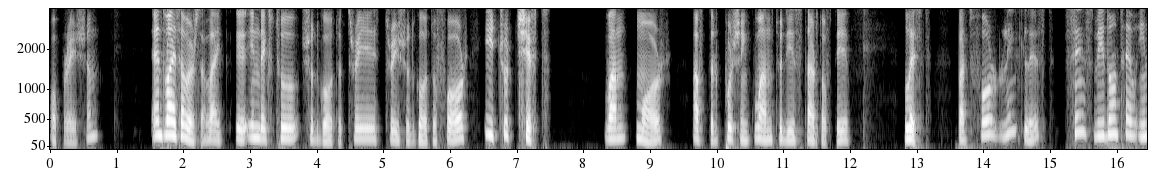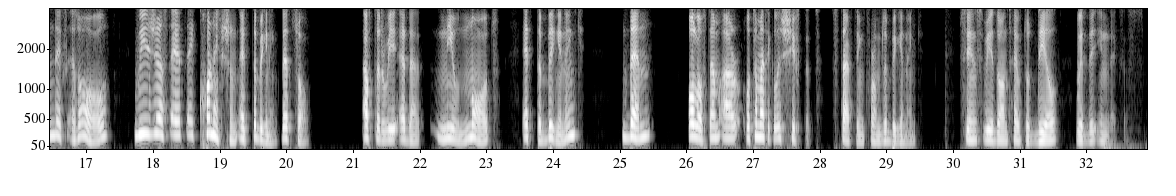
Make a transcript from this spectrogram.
operation, and vice versa. Like index two should go to three, three should go to four. It should shift one more after pushing one to the start of the list. But for linked list, since we don't have index at all, we just add a connection at the beginning. That's all. After we add a new node, at the beginning, then all of them are automatically shifted starting from the beginning, since we don't have to deal with the indexes.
